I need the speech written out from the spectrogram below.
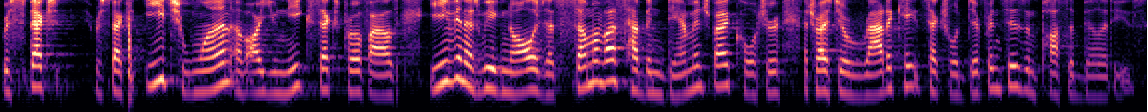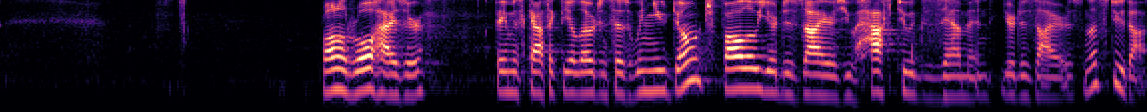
respects respects each one of our unique sex profiles, even as we acknowledge that some of us have been damaged by a culture that tries to eradicate sexual differences and possibilities. Ronald Rolheiser, famous Catholic theologian, says, When you don't follow your desires, you have to examine your desires. And let's do that.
